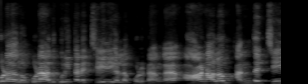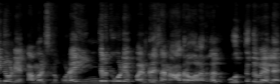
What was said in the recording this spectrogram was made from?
ஊடகங்கள் கூட அது குறித்தான செய்திகள்ல போட்டுட்டாங்க. ஆனாலும் அந்த செய்தியுடைய கமெண்ட்ஸ்ல கூட இங்க இருக்கக்கூடிய பன்றிஸ்தான் ஆதரவாளர்கள் ஒத்துக்கவே இல்லை.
